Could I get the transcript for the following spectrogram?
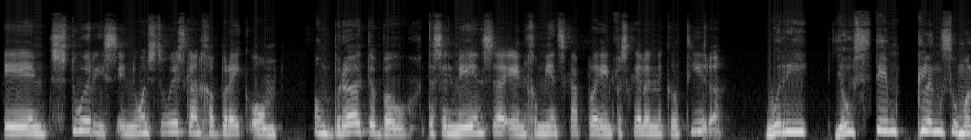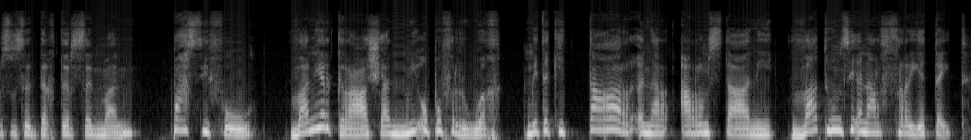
en stories en ons stories kan gebruik om om brûe te bou tussen mense en gemeenskappe en verskillende kulture. Hoorie, jou stem klink sommer soos 'n digter se man. Passievol. Wanneer Gracia nie op 'n verhoog met 'n kitaar in haar arm staan nie, wat doen sy in haar vrye tyd?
